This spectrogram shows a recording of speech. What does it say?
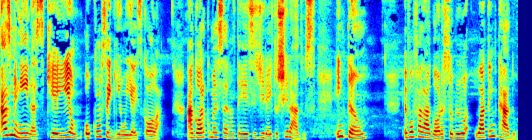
As meninas que iam ou conseguiam ir à escola agora começaram a ter esses direitos tirados. Então, eu vou falar agora sobre o atentado.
